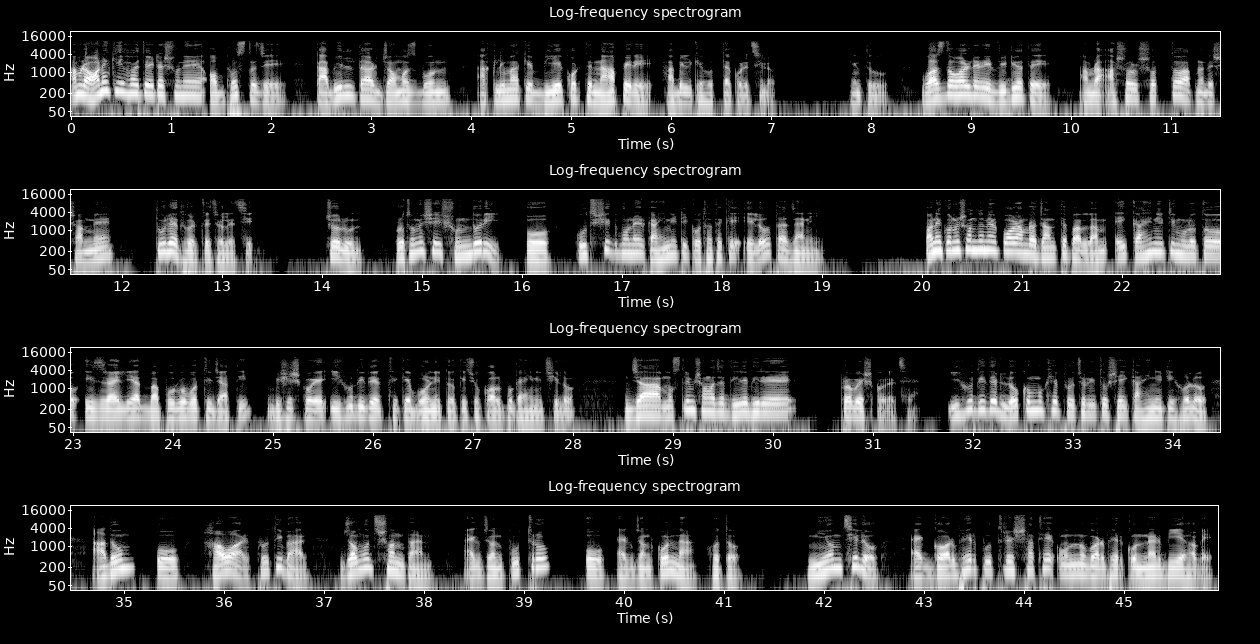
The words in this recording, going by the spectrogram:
আমরা অনেকেই হয়তো এটা শুনে অভ্যস্ত যে কাবিল তার যমজ বোন আকলিমাকে বিয়ে করতে না পেরে হাবিলকে হত্যা করেছিল। কিন্তু ওয়াজ দ্য ওয়ার্ল্ডের এই ভিডিওতে আমরা আসল সত্য আপনাদের সামনে তুলে ধরতে চলেছি। চলুন, প্রথমে সেই সুন্দরী ও কুৎসিত বোনের কাহিনীটি কোথা থেকে এলো তা জানি। অনেক অনুসন্ধানের পর আমরা জানতে পারলাম, এই কাহিনীটি মূলত ইসরায়েলিয়াত বা পূর্ববর্তী জাতি, বিশেষ করে ইহুদিদের থেকে বর্ণিত কিছু কল্পকাহিনী ছিল যা মুসলিম সমাজে ধীরে ধীরে প্রবেশ করেছে। ইহুদিদের লোকমুখে প্রচলিত সেই কাহিনীটি হল আদম ও হাওয়ার প্রতিবার যমজ সন্তান, একজন পুত্র ও একজন কন্যা হতো। নিয়ম ছিল, এক গর্ভের পুত্রের সাথে অন্য গর্ভের কন্যার বিয়ে হবে।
